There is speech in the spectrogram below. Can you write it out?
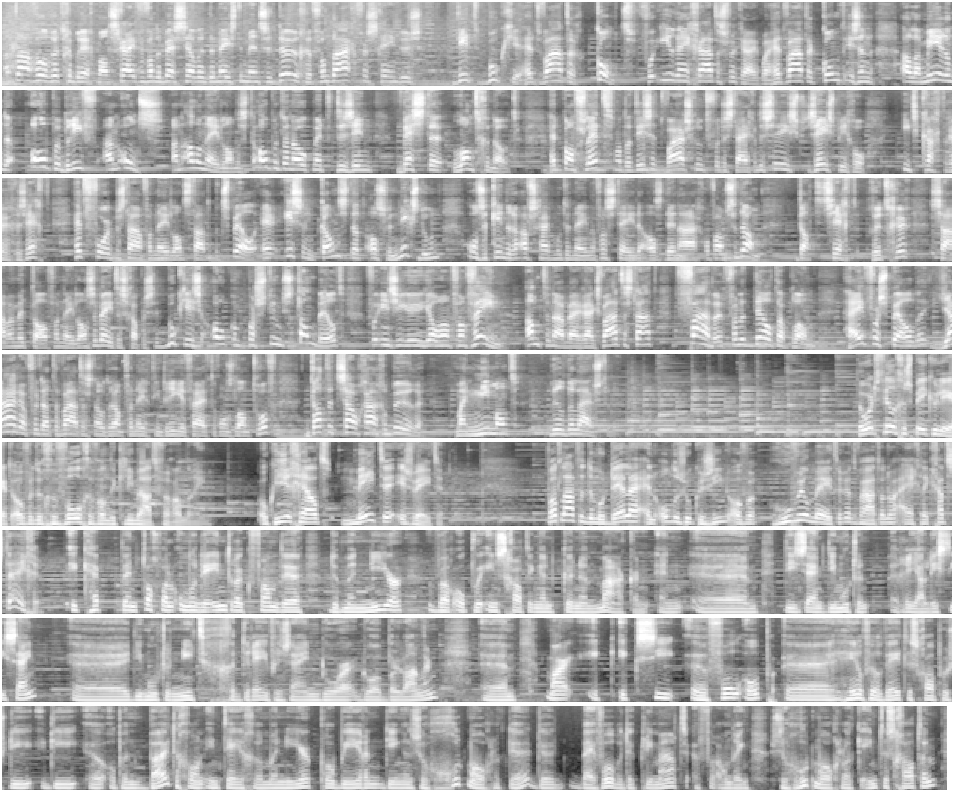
Aan tafel Rutger Brechtman, schrijver van de bestseller De meeste mensen deugen. Vandaag verscheen dus dit boekje, Het Water Komt. Voor iedereen gratis verkrijgbaar. Het Water Komt is een alarmerende open brief aan ons, aan alle Nederlanders. Het opent dan ook met de zin beste landgenoot. Het pamflet, want dat is het, waarschuwt voor de stijgende zees- zeespiegel. Iets krachtiger gezegd, het voortbestaan van Nederland staat op het spel. Er is een kans dat als we niks doen, onze kinderen afscheid moeten nemen van steden als Den Haag of Amsterdam. Dat zegt Rutger samen met tal van Nederlandse wetenschappers. Het boekje is ook een postuum standbeeld voor ingenieur Johan van Veen, ambtenaar bij Rijkswaterstaat, vader van het Deltaplan. Hij voorspelde, jaren voordat de watersnoodramp van 1953 ons land trof, dat het zou gaan gebeuren. Maar niemand wilde luisteren. Er wordt veel gespeculeerd over de gevolgen van de klimaatverandering. Ook hier geldt: meten is weten. Wat laten de modellen en onderzoeken zien over hoeveel meter het water nou eigenlijk gaat stijgen? Ik heb, ben toch wel onder de indruk van de, de manier waarop we inschattingen kunnen maken. En eh, die, zijn, die moeten realistisch zijn. Eh, die moeten niet gedreven zijn door, door belangen. Ehm, maar ik, ik zie uh, volop uh, heel veel wetenschappers die, die op een buitengewoon integere manier proberen dingen zo goed mogelijk, de, de, bijvoorbeeld de klimaatverandering, zo goed mogelijk in te schatten.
